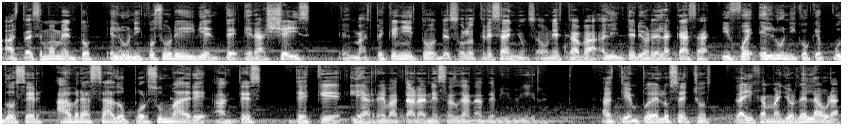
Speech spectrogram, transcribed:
Hasta ese momento, el único sobreviviente era Chase, el más pequeñito, de solo tres años, aún estaba al interior de la casa y fue el único que pudo ser abrazado por su madre antes de que le arrebataran esas ganas de vivir. Al tiempo de los hechos, la hija mayor de Laura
